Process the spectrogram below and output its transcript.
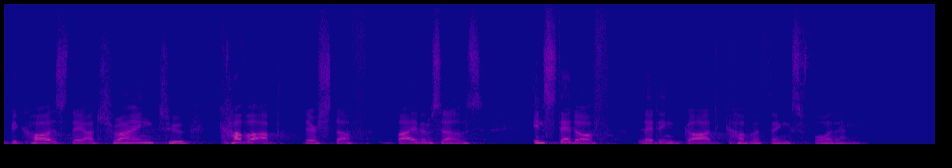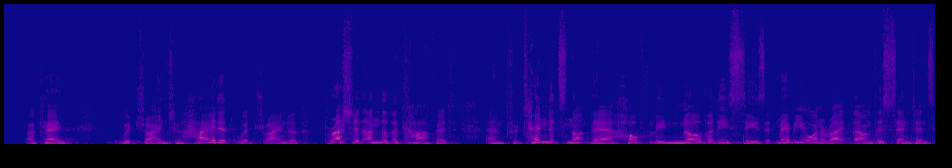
because they are trying to cover up their stuff by themselves instead of letting God cover things for them. Okay? We're trying to hide it, we're trying to brush it under the carpet and pretend it's not there. Hopefully, nobody sees it. Maybe you want to write down this sentence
